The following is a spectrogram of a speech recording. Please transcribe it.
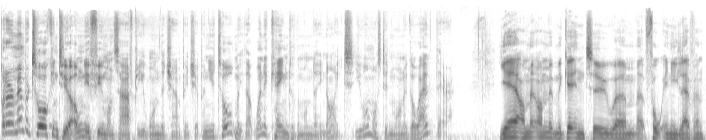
But I remember talking to you only a few months after you won the championship, and you told me that when it came to the Monday night, you almost didn't want to go out there. Yeah, I, m- I remember getting to um, at fourteen eleven.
